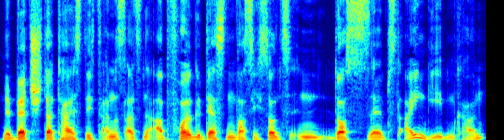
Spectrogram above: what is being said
eine Batch-Datei ist nichts anderes als eine Abfolge dessen, was ich sonst in DOS selbst eingeben kann,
